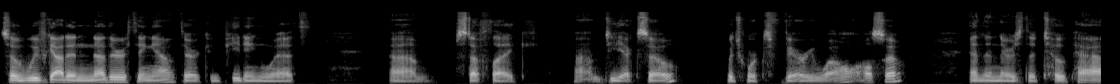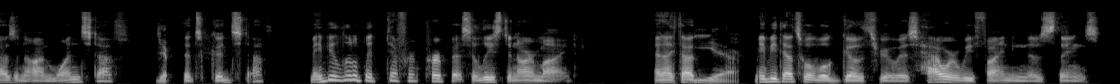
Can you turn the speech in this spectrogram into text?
So we've got another thing out there competing with um, stuff like um, DxO, which works very well also. And then there's the Topaz and ON1 stuff. Yep. That's good stuff. Maybe a little bit different purpose, at least in our mind. And I thought yeah maybe that's what we'll go through is how are we finding those things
